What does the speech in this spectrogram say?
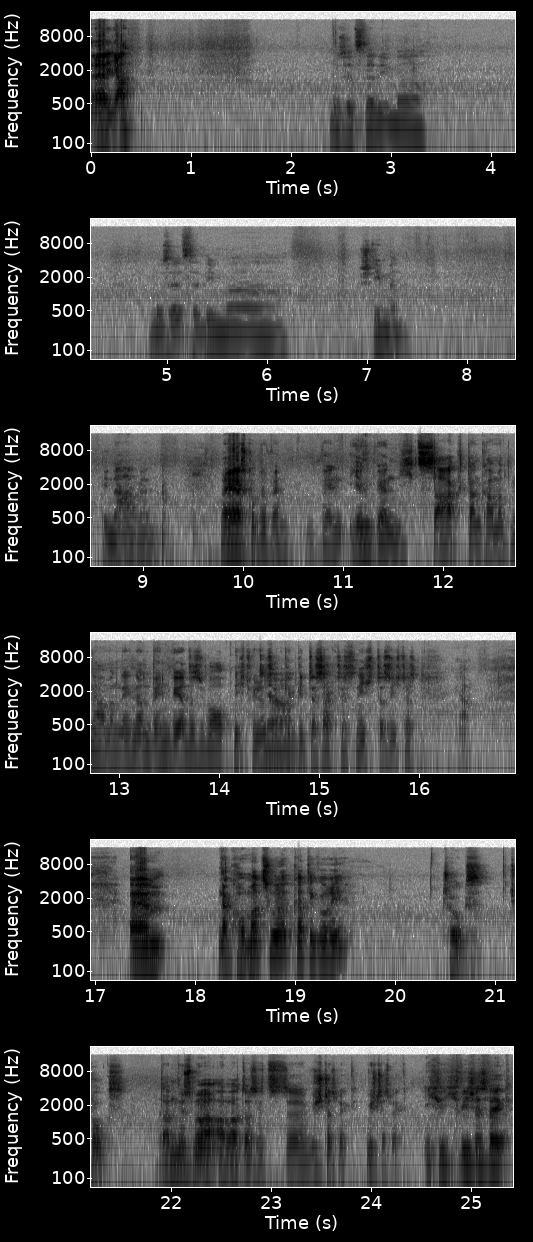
Äh, ja. muss jetzt nicht immer muss jetzt nicht immer stimmen. Die Namen. Naja, es kommt ja, wenn, wenn irgendwer nichts sagt, dann kann man den Namen nennen. Wenn wer das überhaupt nicht will und Ja. sagt, bitte sagt jetzt nicht, dass ich das. Ja. Ähm, na, kommen wir zur Kategorie Jokes? Jokes. Dann müssen wir aber das jetzt. Äh, wisch das weg. Wisch das weg. Ich, ich wische es weg.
